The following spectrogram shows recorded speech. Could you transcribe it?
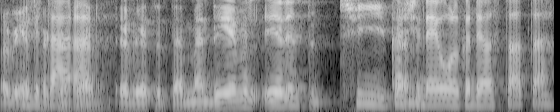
Jag vet faktiskt inte. Jag vet inte. Men det är väl, är det inte typ Kanske en... det är olika delstater?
